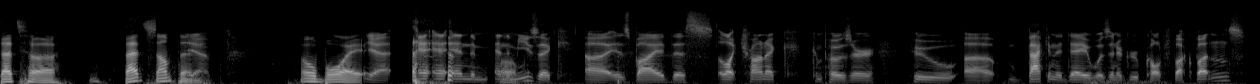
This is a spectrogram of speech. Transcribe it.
that's uh that's something. Yeah. Oh boy. Yeah, and, and, and the and the Oh. music uh, is by this electronic composer who, uh, back in the day, was in a group called Fuck Buttons.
